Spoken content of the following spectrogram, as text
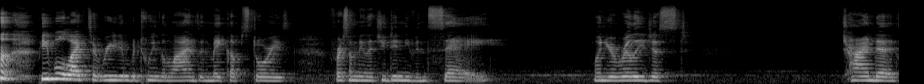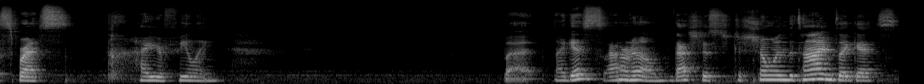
People like to read in between the lines and make up stories for something that you didn't even say when you're really just trying to express how you're feeling. But I guess I don't know. That's just just showing the times, I guess.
